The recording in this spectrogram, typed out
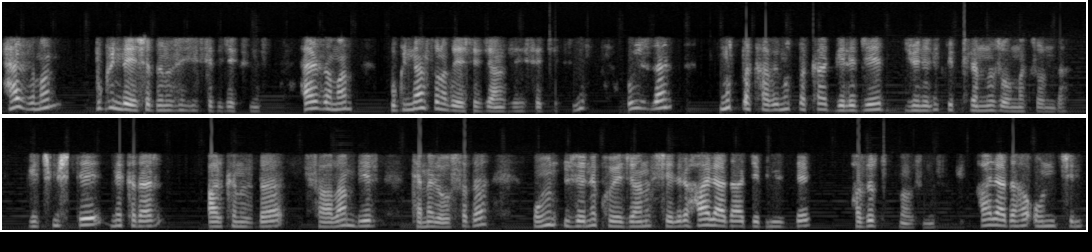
her zaman bugün de yaşadığınızı hissedeceksiniz. Her zaman bugünden sonra da yaşayacağınızı hissedeceksiniz. O yüzden mutlaka ve mutlaka geleceğe yönelik bir planınız olmak zorunda. Geçmişte ne kadar arkanızda sağlam bir temel olsa da onun üzerine koyacağınız şeyleri hala daha cebinizde hazır tutmalısınız. Hala daha onun için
